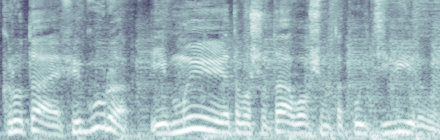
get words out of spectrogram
крутая фигура, и мы этого Шута, в общем-то, культивировали.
